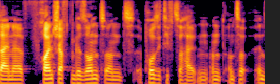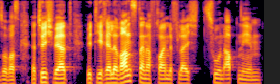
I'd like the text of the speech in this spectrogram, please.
deine Freundschaften gesund und positiv zu halten und, und so in sowas. Natürlich wird, wird die Relevanz deiner Freunde vielleicht zu und abnehmen,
